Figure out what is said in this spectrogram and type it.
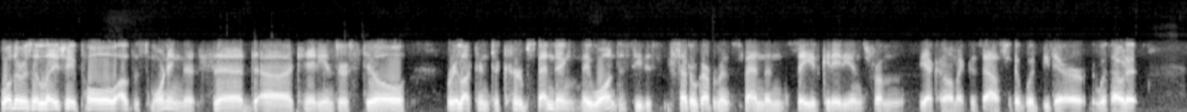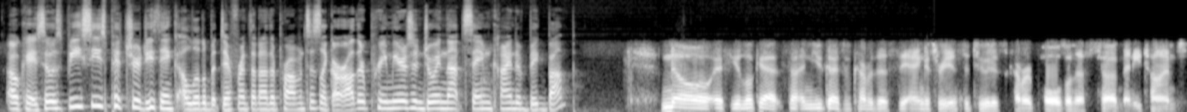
Well, there was a Leger poll out this morning that said uh, Canadians are still reluctant to curb spending. They want to see the federal government spend and save Canadians from the economic disaster that would be there without it. Okay, so is BC's picture, do you think, a little bit different than other provinces? Like, are other premiers enjoying that same kind of big bump? No, if you look at, and you guys have covered this, the Angus Reid Institute has covered polls on this uh, many times,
